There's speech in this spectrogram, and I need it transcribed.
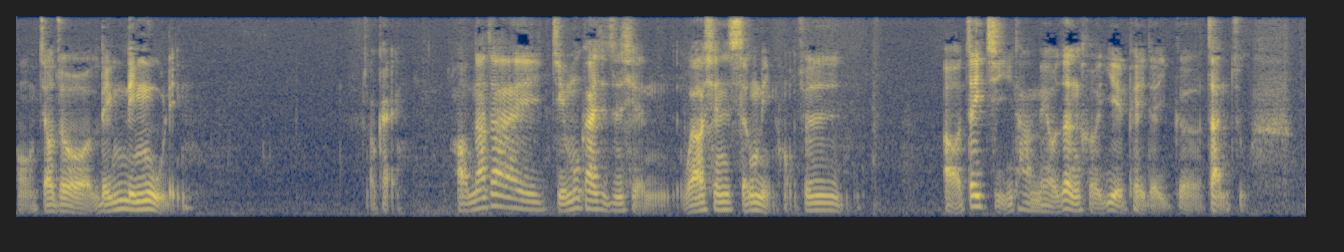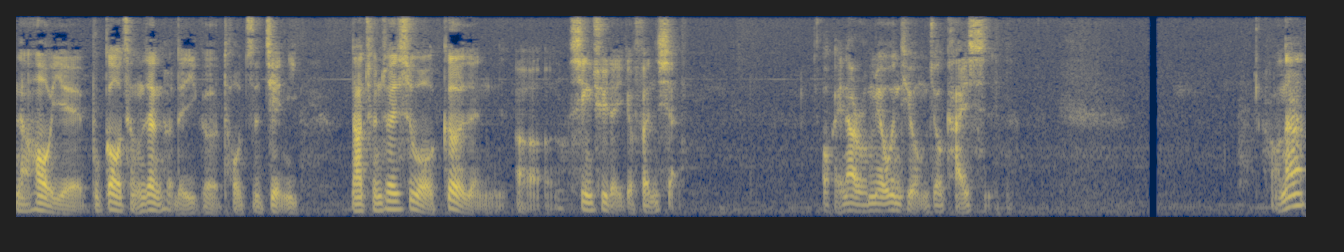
哦，叫做零零五零。OK，好，那在节目开始之前，我要先声明，哦，就是。呃，这一集它没有任何业配的一个赞助，然后也不构成任何的一个投资建议，那纯粹是我个人呃兴趣的一个分享。OK，那如果没有问题，我们就开始。好，那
